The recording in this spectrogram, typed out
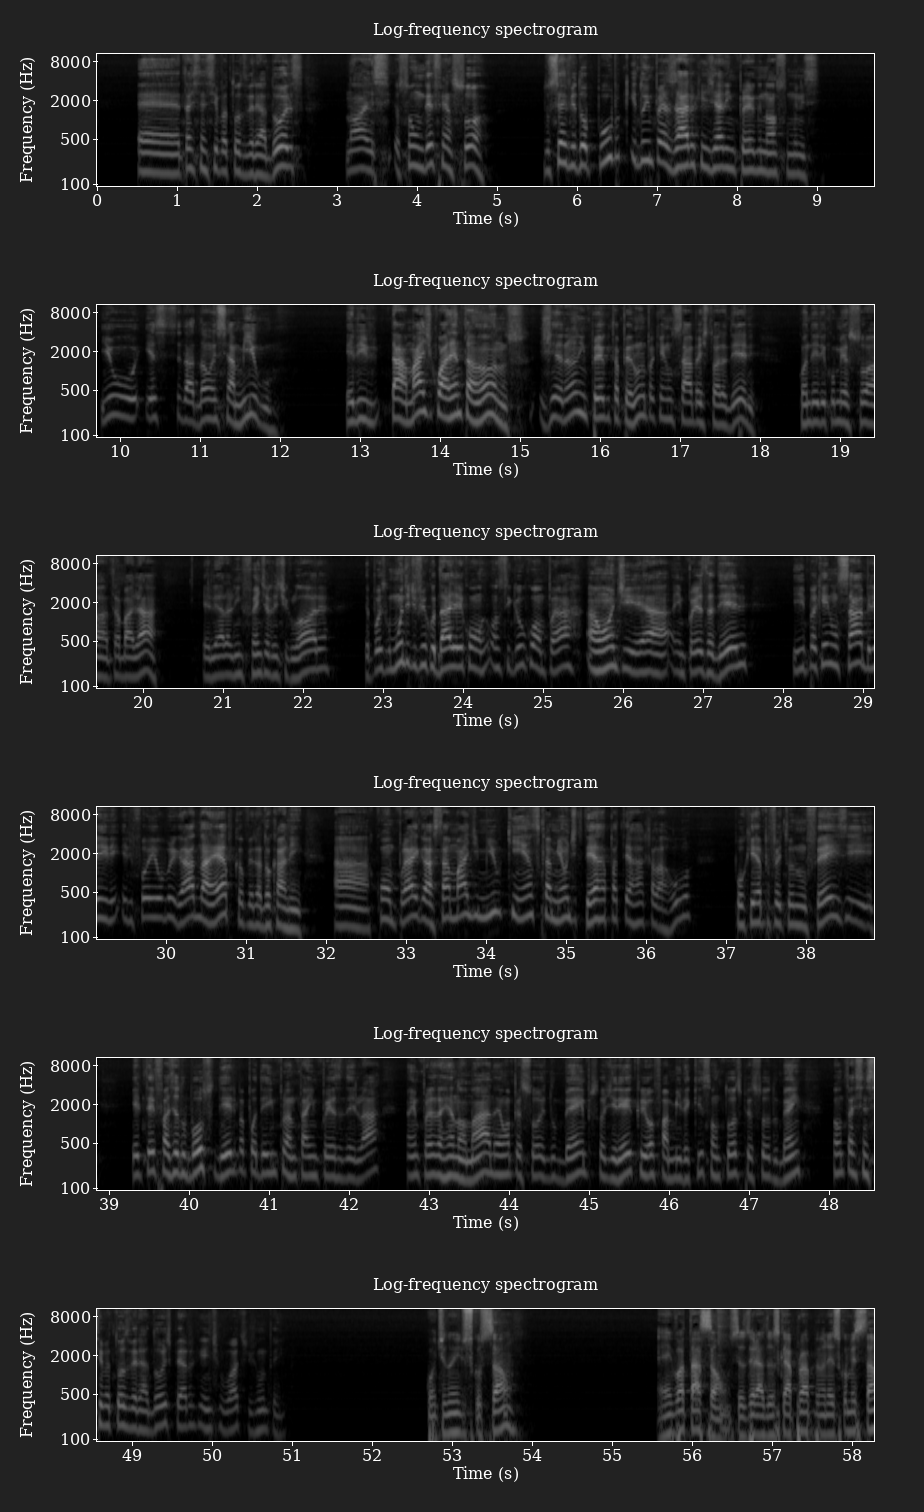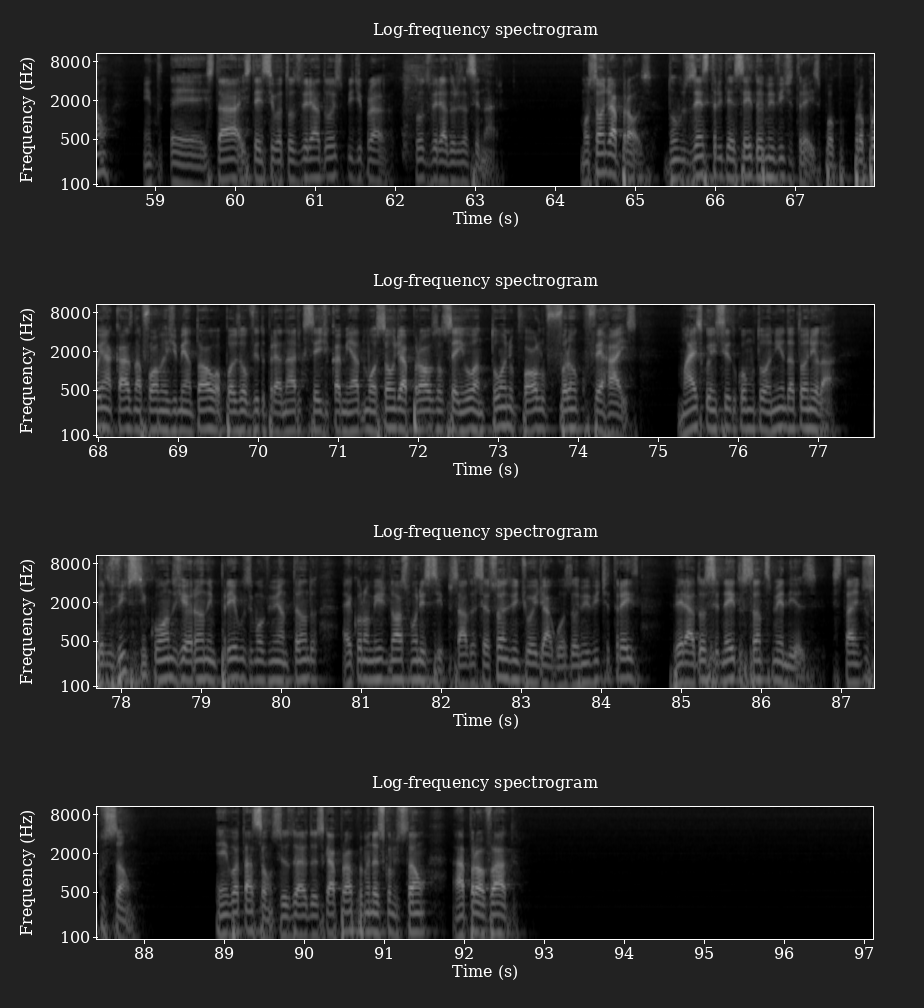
está é, tá extensivo a todos os vereadores. Nós, eu sou um defensor do servidor público e do empresário que gera emprego em nosso município. E o, esse cidadão, esse amigo, ele está há mais de 40 anos gerando emprego em Itaperuna. Para quem não sabe a história dele, quando ele começou a trabalhar, ele era ali em frente à Leite Glória. Depois, com muita dificuldade, ele conseguiu comprar aonde é a empresa dele e para quem não sabe, ele, ele foi obrigado na época, o vereador Carlinhos, a comprar e gastar mais de 1.500 caminhões de terra para aterrar aquela rua, porque a prefeitura não fez e ele teve que fazer do bolso dele para poder implantar a empresa dele lá. É uma empresa renomada, é uma pessoa do bem, pessoa de direito, criou família aqui, são todas pessoas do bem. Então está sensível a todos os vereadores, espero que a gente vote junto aí. Continua em discussão. É em votação. Seus vereadores que aprovam, permaneçam como estão. É, está extensivo a todos os vereadores. Pedir para todos os vereadores assinarem. Moção de aplauso, número 236, 2023. Propõe a casa na forma regimental, após ouvido plenário, que seja encaminhado moção de aplauso ao senhor Antônio Paulo Franco Ferraz, mais conhecido como Toninho da Tonilá, pelos 25 anos gerando empregos e movimentando a economia de nosso município. Sala das sessões, 28 de agosto de 2023 Vereador Cinei dos Santos Menezes. Está em discussão. Em votação. Se os vereadores que aprovam, permaneçam como estão. Aprovado.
